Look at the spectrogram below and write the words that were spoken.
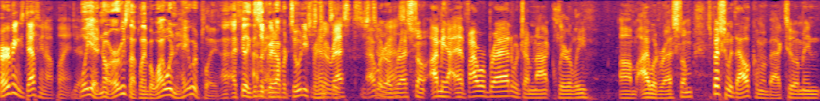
Irving's definitely not playing. Well, yeah, no, Irving's not playing, but why wouldn't Hayward play? I, I feel like this is a great opportunity for him to rest. Just I would rest. arrest him. I mean, if I were Brad, which I'm not clearly, um, I would rest him, especially with Al coming back too. I mean,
